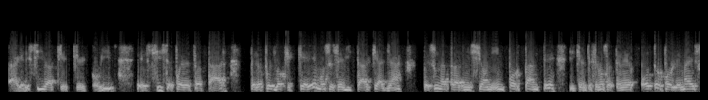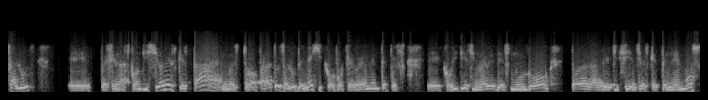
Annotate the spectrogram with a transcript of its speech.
agresiva que, que COVID, sí se puede tratar, pero pues lo que queremos es evitar que haya pues una transmisión importante y que empecemos a tener otro problema de salud eh, pues en las condiciones que está nuestro aparato de salud de México, porque realmente pues eh, COVID-19 desnudó todas las deficiencias que tenemos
